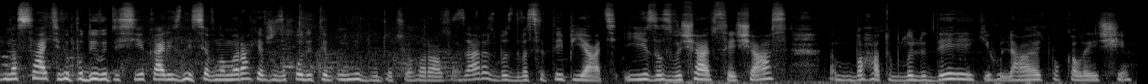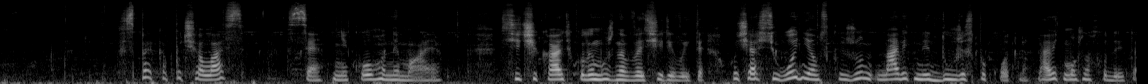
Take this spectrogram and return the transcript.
на сайті ви подивитесь, яка різниця в номерах. Я вже заходити не буду цього разу. Зараз без 25. І зазвичай в цей час багато було людей, які гуляють по каличі. Спека почалась, все, нікого немає. Всі чекають, коли можна ввечері вийти. Хоча сьогодні, я вам скажу, навіть не дуже спекотно, навіть можна ходити.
